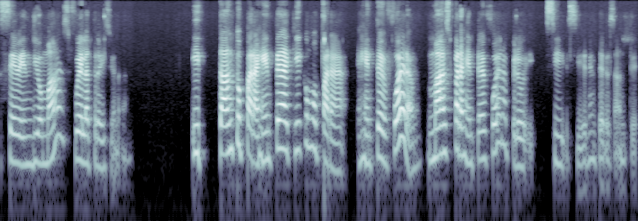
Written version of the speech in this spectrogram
se vendió más fue la tradicional. Y tanto para gente de aquí como para gente de fuera, más para gente de fuera, pero sí, sí es interesante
